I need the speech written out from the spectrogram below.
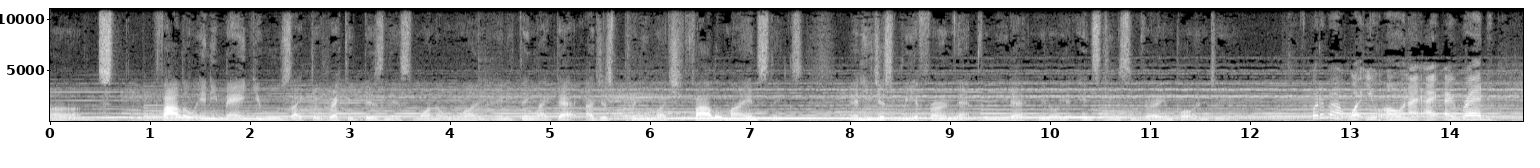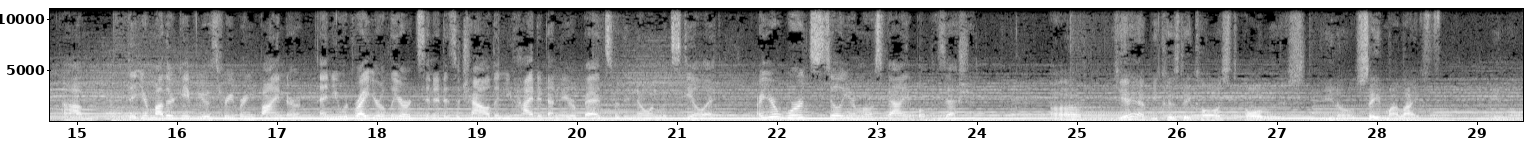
uh, follow any manuals like the Record Business 101 or anything like that. I just pretty much followed my instincts, and he just reaffirmed that for me that you know your instincts are very important to you. What about what you own? I, I, I read um, that your mother gave you a three ring binder, and you would write your lyrics in it as a child, and you'd hide it under your bed so that no one would steal it. Are your words still your most valuable possession? Uh, yeah, because they caused all of this. You know, saved my life. You know,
